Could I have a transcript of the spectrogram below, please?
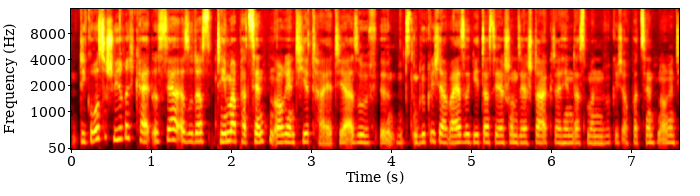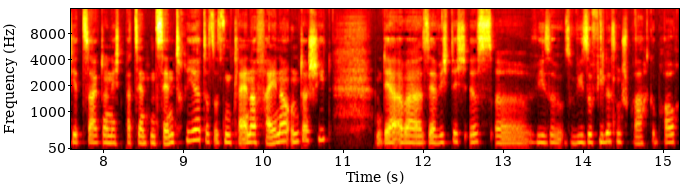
Die große Schwierigkeit ist ja also das Thema Patientenorientiertheit. Ja, also äh, glücklicherweise geht das ja schon sehr stark dahin, dass man wirklich auch patientenorientiert sagt und nicht patientenzentriert. Das ist ein kleiner, feiner Unterschied, der aber sehr wichtig ist, äh, wie, so, wie so vieles im Sprachgebrauch.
